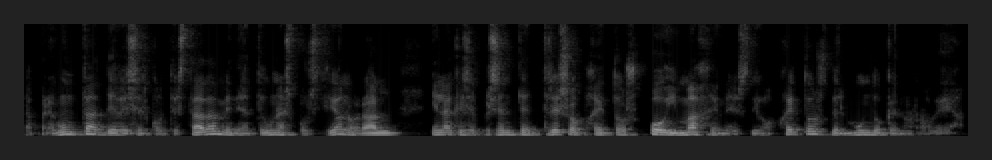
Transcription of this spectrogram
La pregunta debe ser contestada mediante una exposición oral en la que se presenten tres objetos o imágenes de objetos del mundo que nos rodea.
